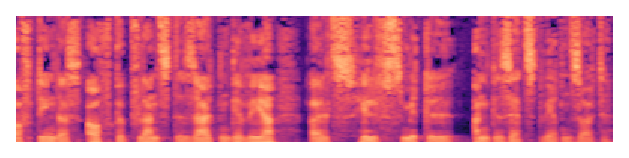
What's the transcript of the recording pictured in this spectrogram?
auf den das aufgepflanzte Seitengewehr als Hilfsmittel angesetzt werden sollte.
